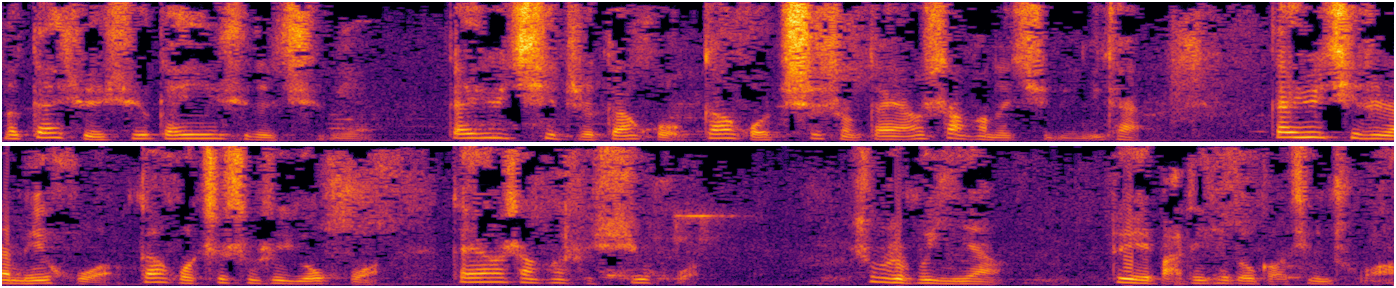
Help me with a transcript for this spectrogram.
那肝血虚、肝阴虚的区别，肝郁气滞、肝火肝火炽盛、肝阳上亢的区别。你看，肝郁气滞没火，肝火炽盛是有火，肝阳上亢是虚火，是不是不一样？对，把这些都搞清楚啊。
